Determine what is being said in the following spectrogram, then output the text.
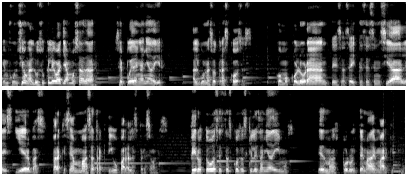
En función al uso que le vayamos a dar, se pueden añadir algunas otras cosas, como colorantes, aceites esenciales, hierbas, para que sean más atractivos para las personas. Pero todas estas cosas que les añadimos es más por un tema de marketing,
